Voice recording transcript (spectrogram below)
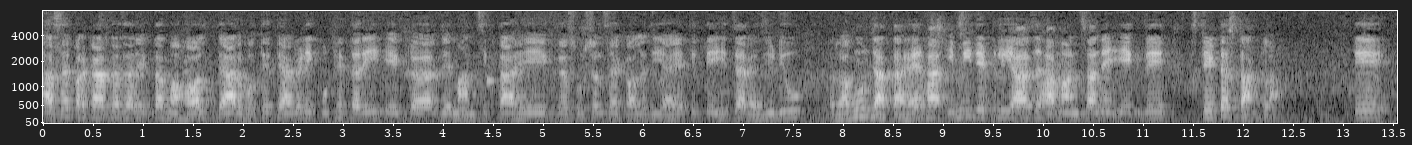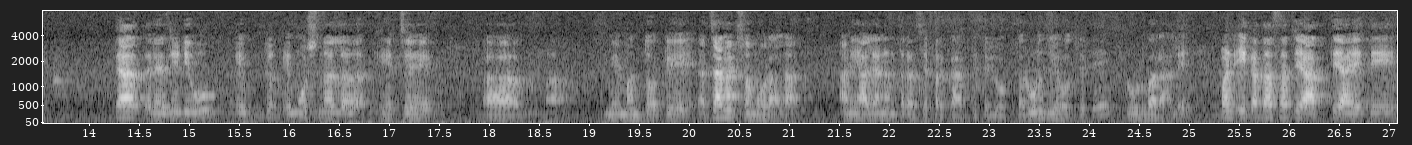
अशा प्रकारचा जर एकदा माहोल तयार होते त्यावेळी कुठेतरी एक जे मानसिकता आहे एक सोशल सायकॉलॉजी आहे तिथे हिचा रेझिड्यू राहून जात आहे. हा इमिडिएटली आज हा माणसाने एक जे स्टेटस टाकला ते त्या रेझिड्यू एक इमोशनल ह्याचे मी म्हणतो की अचानक समोर आला. आणि आल्यानंतर असे प्रकारचे ते लोक तरुण जे होते ते रोडवर आले. पण एका तासाचे आत ते आहे ते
